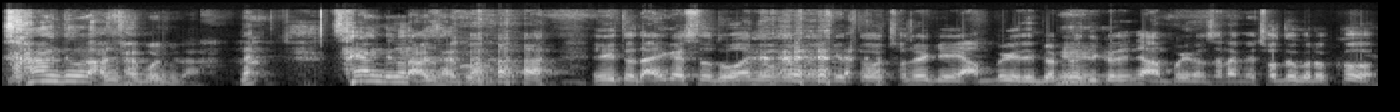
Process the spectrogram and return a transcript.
상향등은 아주 잘 보입니다. 네? 상향등은 아주 잘 보입니다. 이게 또 나이가 있어서 노안이 오면 이게 또 저녁에 안 보이게 돼. 몇몇 예. 있거든요. 안 보이는 사람이. 저도 그렇고,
